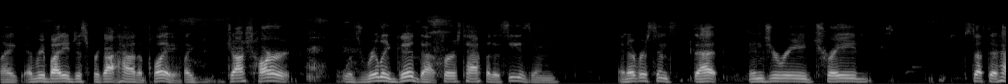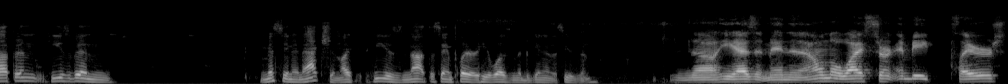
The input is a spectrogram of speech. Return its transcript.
Like everybody just forgot how to play. Like Josh Hart was really good that first half of the season, and ever since that injury trade stuff that happened, he's been missing in action. Like he is not the same player he was in the beginning of the season. No, he hasn't, man. And I don't know why certain NBA players,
